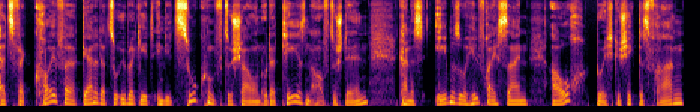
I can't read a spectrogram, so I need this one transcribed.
als Verkäufer gerne dazu übergeht, in die Zukunft zu schauen oder Thesen aufzustellen, kann es ebenso hilfreich sein, auch durch geschicktes Fragen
